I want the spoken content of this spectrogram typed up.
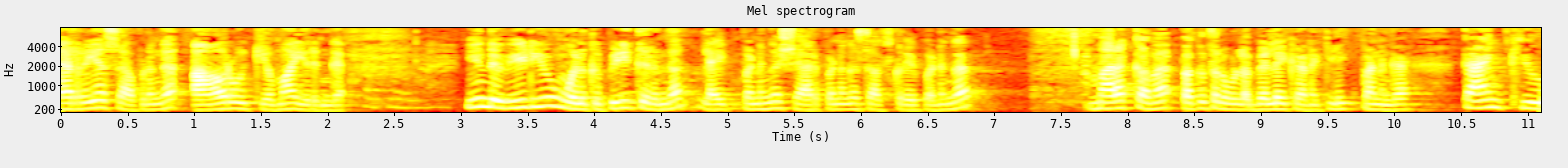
நிறைய சாப்பிடுங்க ஆரோக்கியமா இருங்க. இந்த வீடியோ உங்களுக்கு பிடித்திருந்தால் லைக் பண்ணுங்க ஷேர் பண்ணுங்க சப்ஸ்கிரைப் பண்ணுங்க. மறக்காம பக்கத்தில் உள்ள பெல் கிளிக் பண்ணுங்க. தேங்க்யூ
